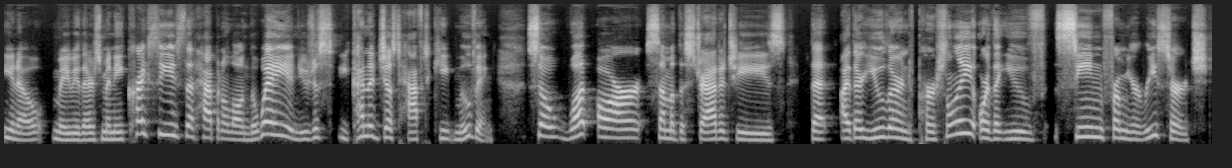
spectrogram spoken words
you know maybe there's many crises that happen along the way and you just you kind of just have to keep moving. So what are some of the strategies that either you learned personally or that you've seen from your research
